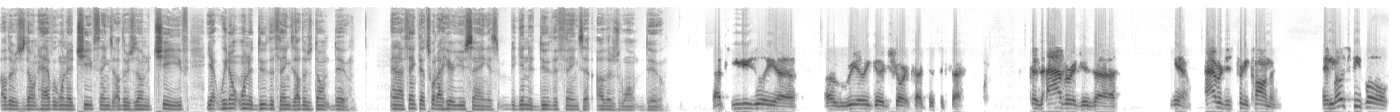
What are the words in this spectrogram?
others don't have. We want to achieve things others don't achieve, yet we don't want to do the things others don't do. And I think that's what I hear you saying is begin to do the things that others won't do. That's usually a, a really good shortcut to success. Because average is, uh, you know, average is pretty common. And most people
